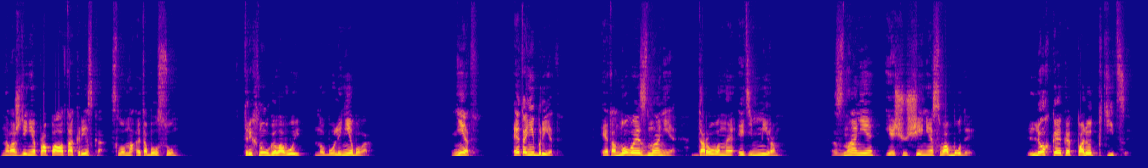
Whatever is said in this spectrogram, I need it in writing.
Наваждение пропало так резко, словно это был сон. Тряхнул головой, но боли не было. Нет, это не бред. Это новое знание, дарованное этим миром. Знание и ощущение свободы. Легкое, как полет птицы.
